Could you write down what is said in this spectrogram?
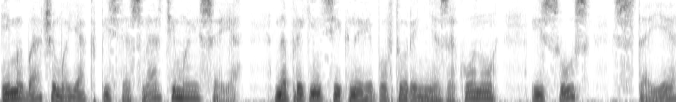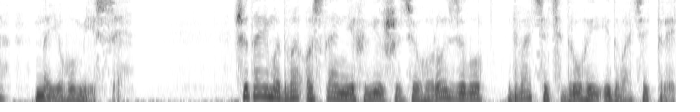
І ми бачимо, як після смерті Моїсея, наприкінці книги повторення закону, Ісус стає на його місце. Читаємо два останніх вірші цього розділу, 22 і 23.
